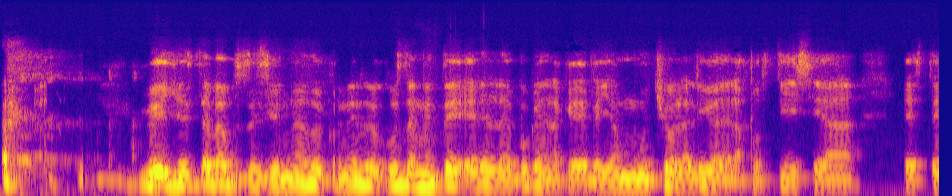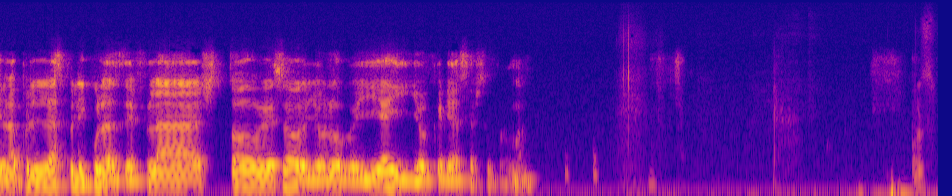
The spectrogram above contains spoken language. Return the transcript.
Güey, yo estaba obsesionado con eso. Justamente era la época en la que veía mucho la Liga de la Justicia, este, la las películas de Flash, todo eso, yo lo veía y yo quería ser Superman. Pues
